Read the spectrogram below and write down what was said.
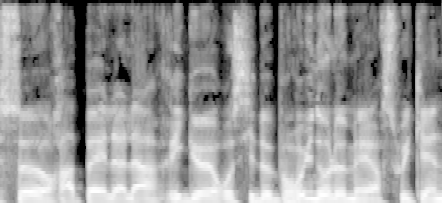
Ce rappel à la rigueur aussi de Bruno Le Maire ce week-end.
